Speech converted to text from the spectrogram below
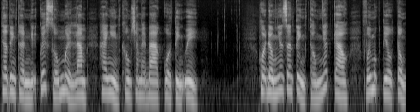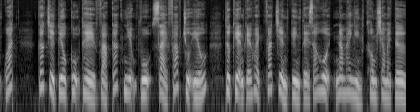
theo tinh thần nghị quyết số 15-2023 của tỉnh ủy. Hội đồng Nhân dân tỉnh thống nhất cao với mục tiêu tổng quát, các chỉ tiêu cụ thể và các nhiệm vụ giải pháp chủ yếu thực hiện kế hoạch phát triển kinh tế xã hội năm 2024,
